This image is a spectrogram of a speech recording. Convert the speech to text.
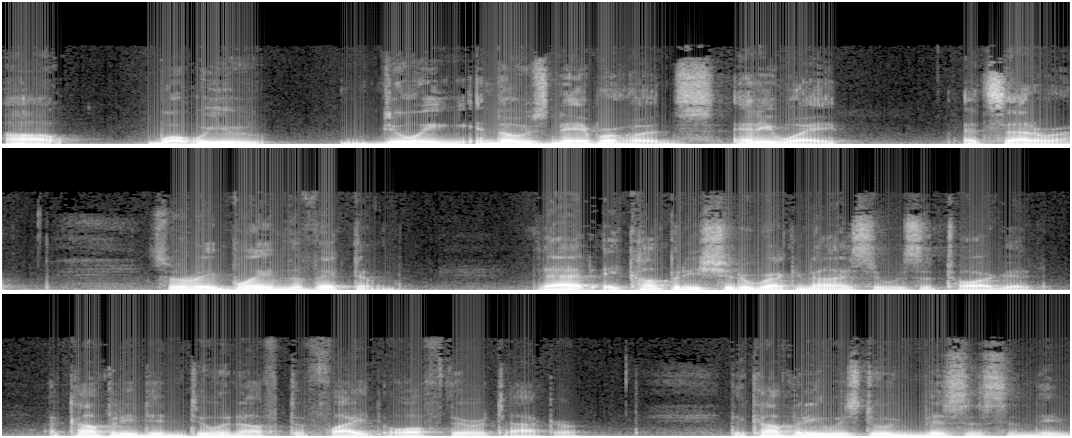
Uh, what were you doing in those neighborhoods anyway, etc. Sort of a blame the victim that a company should have recognized it was a target. A company didn't do enough to fight off their attacker. The company was doing business in the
